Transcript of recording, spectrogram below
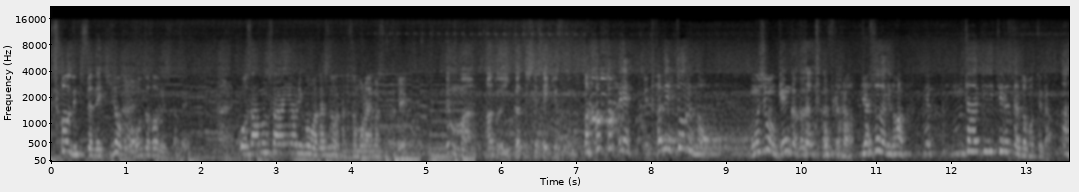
す、そうでしたね。昨日とか本当そうでしたね。は治さんよりも私の方がたくさんもらいましたからベーコンい、でもまあ後で一括して請求するんで。す金取るのもちろん原価かかってますから。いやそうだけどあいやいただきてるんだと思ってた。あ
